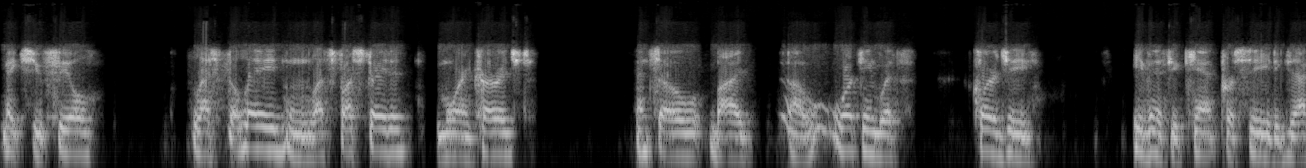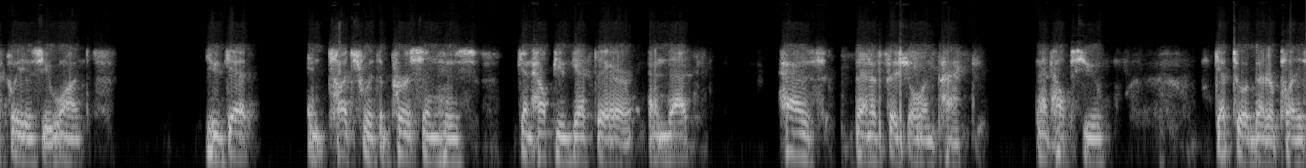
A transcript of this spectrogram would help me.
makes you feel less delayed and less frustrated, more encouraged. And so by uh, working with clergy, even if you can't proceed exactly as you want, you get in touch with the person who can help you get there. And that has beneficial impact. That helps you get to a better place.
